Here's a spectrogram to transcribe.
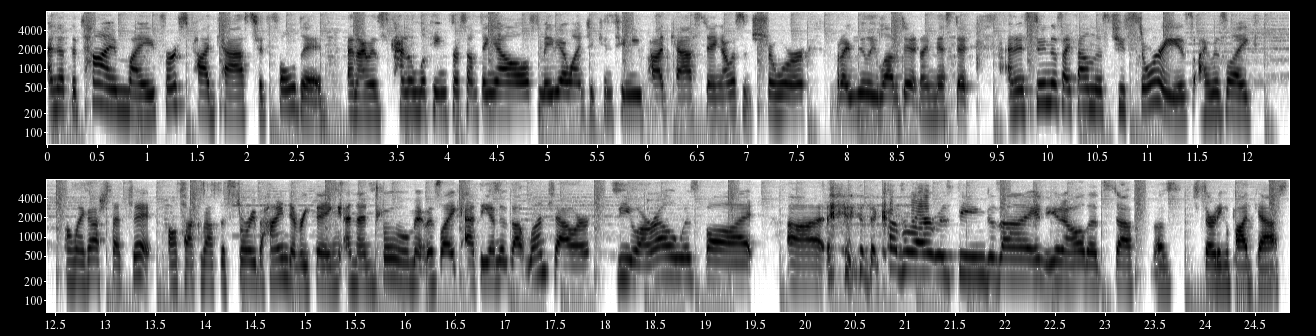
And at the time, my first podcast had folded, and I was kind of looking for something else. Maybe I wanted to continue podcasting. I wasn't sure, but I really loved it and I missed it. And as soon as I found those two stories, I was like, oh my gosh, that's it. I'll talk about the story behind everything. And then boom, it was like at the end of that lunch hour, the URL was bought, uh, the cover art was being designed, you know, all that stuff of starting a podcast.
